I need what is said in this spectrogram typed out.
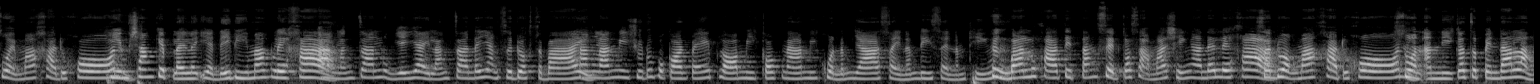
สวยมากค่ะทุกคนทีมช่างเก็บรายละเอียดได้ดีมากเลยค่ะอ่างล้างจานหลุมใหญ่ๆล้างจานได้อย่างสะดวกสบายทางร้านมีชุดอุปกรณ์ไปให้พร้อมมีก๊อกน้ำมีขวดน้ำยาใส่น้ำดีใส่น้ำทิ้งถึงบ้านลูกค้าติดตั้งเสร็จก็สามารถใช้งานได้เลยค่ะ สะดวกมากค่ะทุกคน ส่วนอันนี้ก็จะเป็นด้านหลัง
